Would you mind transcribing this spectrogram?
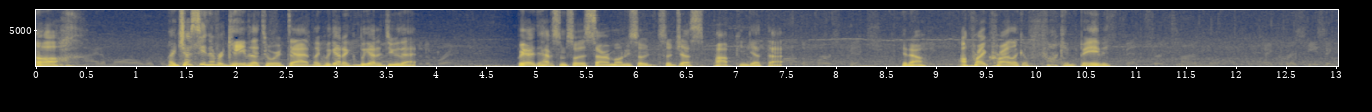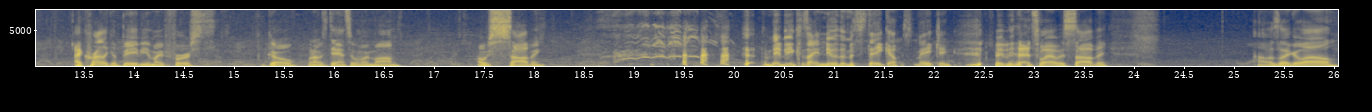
Ugh. Like Jesse never gave that to her dad. Like we gotta we gotta do that. We gotta have some sort of ceremony so so Jess Pop can get that. You know? I'll probably cry like a fucking baby. I cried like a baby in my first go when I was dancing with my mom. I was sobbing. Maybe because I knew the mistake I was making. Maybe that's why I was sobbing. I was like, well,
